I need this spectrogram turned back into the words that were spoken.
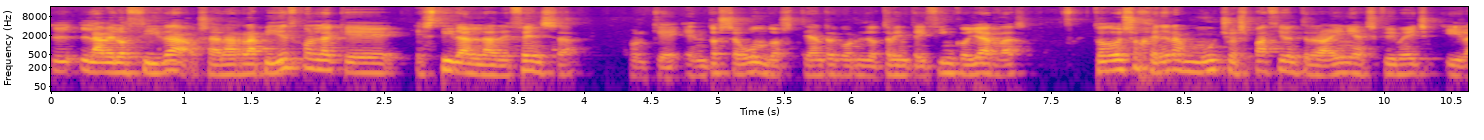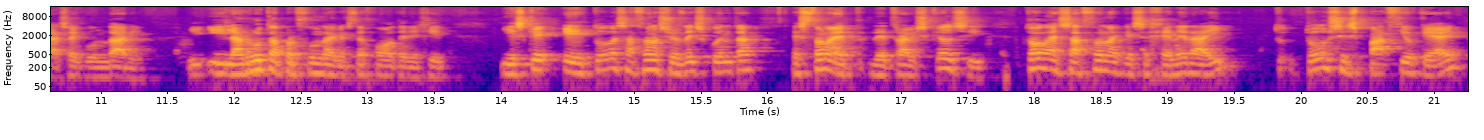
la velocidad, o sea, la rapidez con la que estiran la defensa, porque en dos segundos te han recorrido 35 yardas, todo eso genera mucho espacio entre la línea scrimmage y la secundaria y, la ruta profunda que esté jugando a dirigir. Y es que eh, toda esa zona, si os dais cuenta, es zona de, Travis Kelsey. Toda esa zona que se genera ahí, todo ese espacio que hay,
